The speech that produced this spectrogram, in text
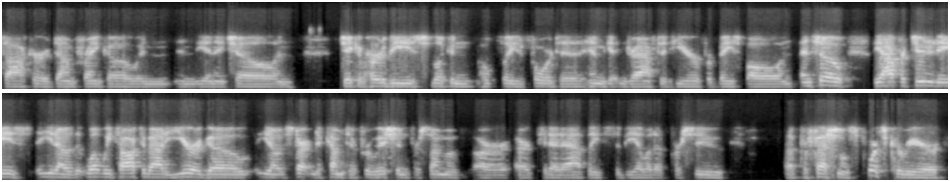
Soccer, Dom Franco in, in the NHL, and Jacob Hurtubise looking hopefully forward to him getting drafted here for baseball. And, and so the opportunities, you know, that what we talked about a year ago, you know, starting to come to fruition for some of our, our cadet athletes to be able to pursue a professional sports career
